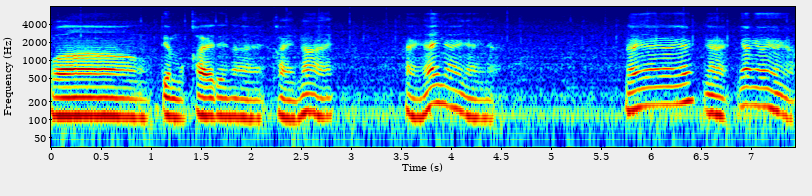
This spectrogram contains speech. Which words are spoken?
わーん。でも帰れない。帰れない。帰れないないないない。ないないないない。ないないないないない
